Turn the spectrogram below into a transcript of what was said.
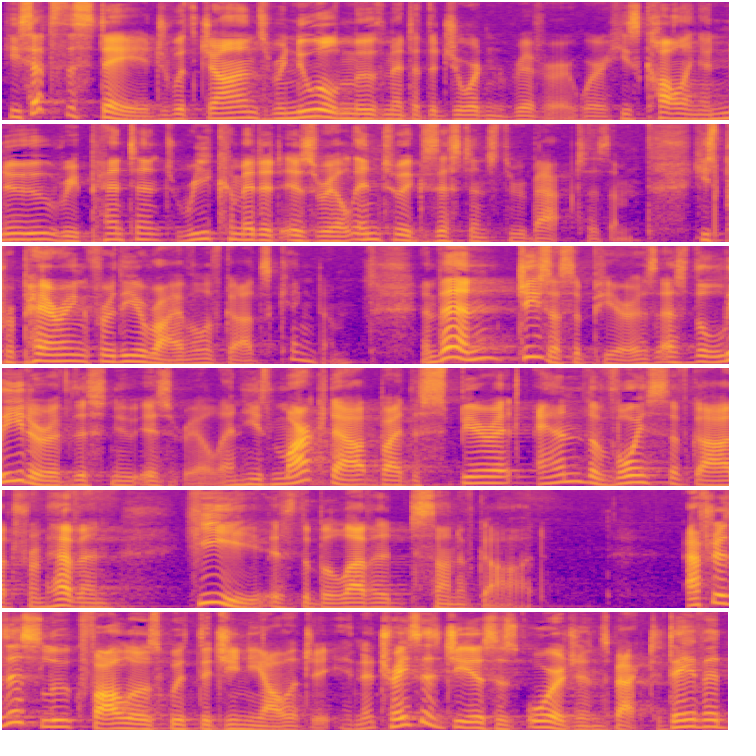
He sets the stage with John's renewal movement at the Jordan River, where he's calling a new, repentant, recommitted Israel into existence through baptism. He's preparing for the arrival of God's kingdom. And then Jesus appears as the leader of this new Israel, and he's marked out by the Spirit and the voice of God from heaven. He is the beloved Son of God. After this, Luke follows with the genealogy, and it traces Jesus' origins back to David,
